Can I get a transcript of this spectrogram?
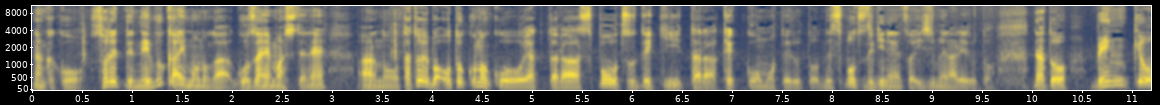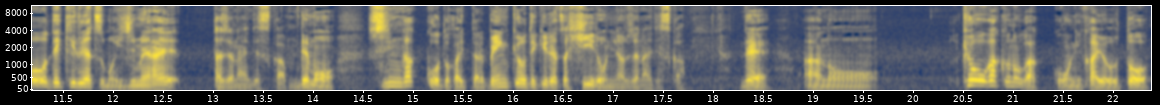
なんかこう、それって根深いものがございましてね。あの、例えば男の子をやったら、スポーツできたら結構モテると。で、スポーツできないやつはいじめられると。で、あと、勉強できるやつもいじめられたじゃないですか。でも、進学校とか行ったら勉強できるやつはヒーローになるじゃないですか。で、あの、共学の学校に通うと、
